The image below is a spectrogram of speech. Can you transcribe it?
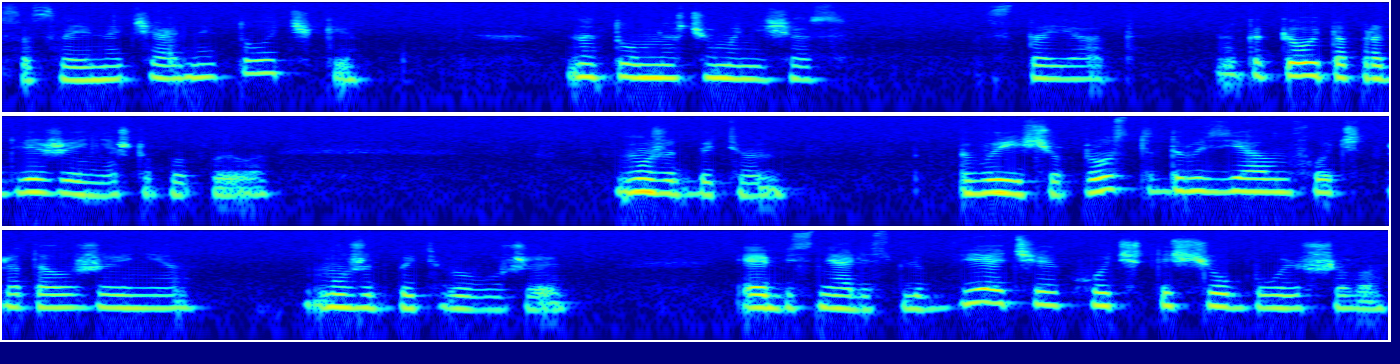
со своей начальной точки на том, на чем они сейчас стоят. Ну, какое-то продвижение, чтобы было. Может быть, он вы еще просто друзья, он хочет продолжения. Может быть, вы уже и объяснялись в любви, а человек хочет еще большего.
